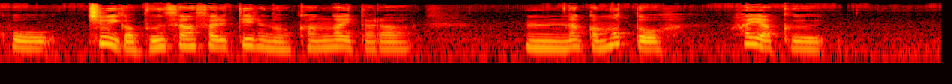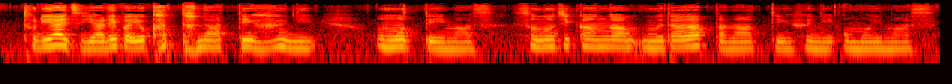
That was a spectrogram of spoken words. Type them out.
ーこう注意が分散されているのを考えたらうんなんかもっと早くとりあえずやればよかったなっていうふうに 思っています。その時間が無駄だったなっていうふうに思います。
